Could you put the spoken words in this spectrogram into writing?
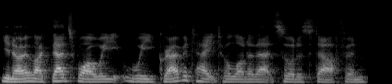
you know like that's why we we gravitate to a lot of that sort of stuff and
